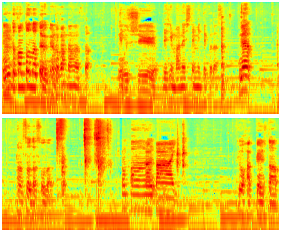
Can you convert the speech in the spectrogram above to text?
ほんと簡単だったよね。ほんと簡単だった美味しい。ぜひ真似してみてくださいね。あ、そうだそうだ。乾杯。乾杯今日発見した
